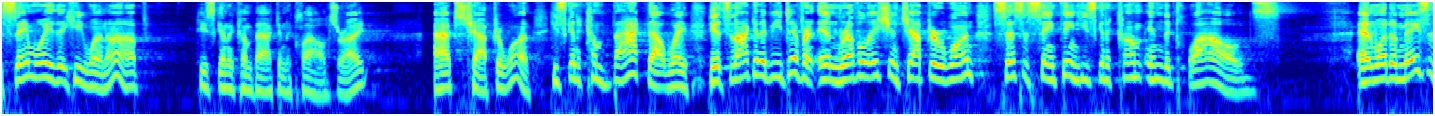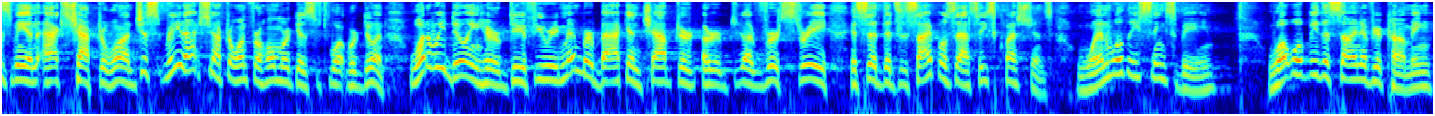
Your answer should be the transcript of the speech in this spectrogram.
same way that he went up, he's going to come back in the clouds, right? Acts chapter 1. He's going to come back that way. It's not going to be different. In Revelation chapter 1 says the same thing. He's going to come in the clouds. And what amazes me in Acts chapter 1, just read Acts chapter 1 for homework is what we're doing. What are we doing here? Do if you remember back in chapter or uh, verse 3, it said the disciples asked these questions. When will these things be? What will be the sign of your coming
